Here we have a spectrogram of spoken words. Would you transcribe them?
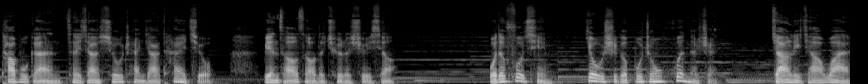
她不敢在家休产假太久，便早早的去了学校。我的父亲又是个不中混的人，家里家外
